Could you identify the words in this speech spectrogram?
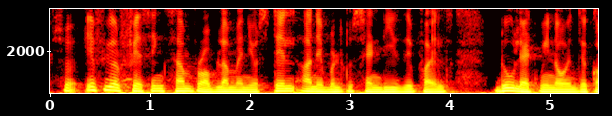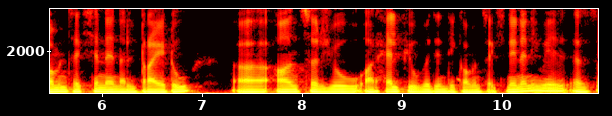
So if you are facing some problem and you're still unable to send these zip files do let me know in the comment section and i'll try to uh, answer you or help you within the comment section. In any way as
